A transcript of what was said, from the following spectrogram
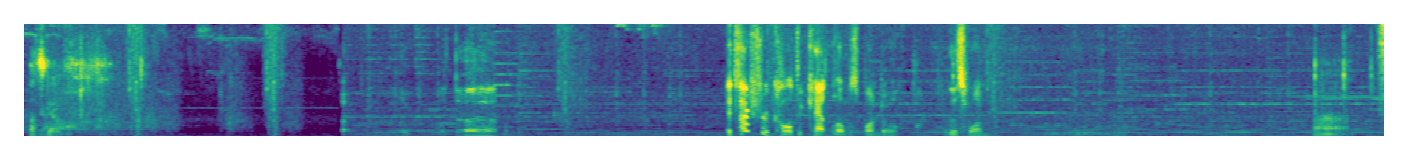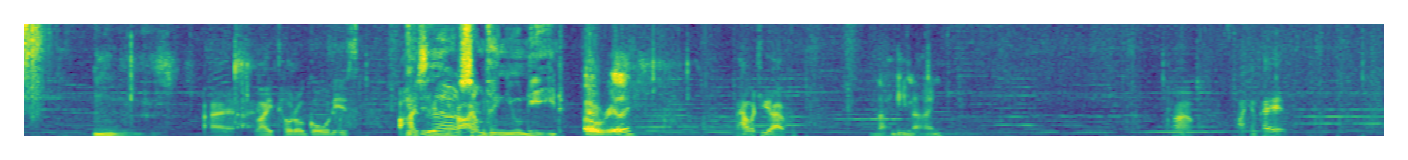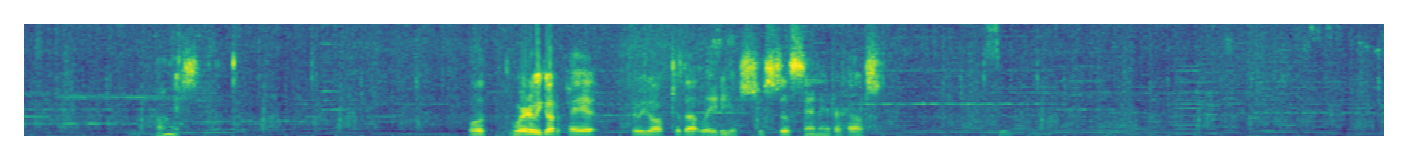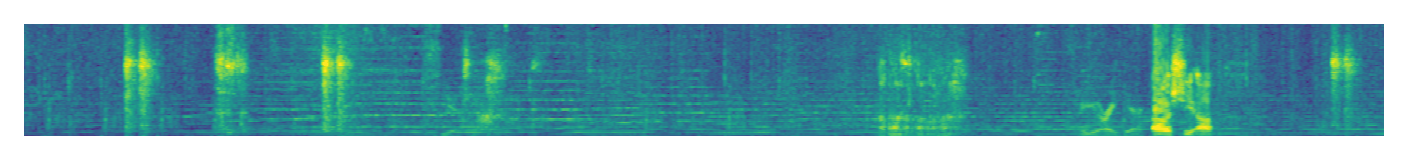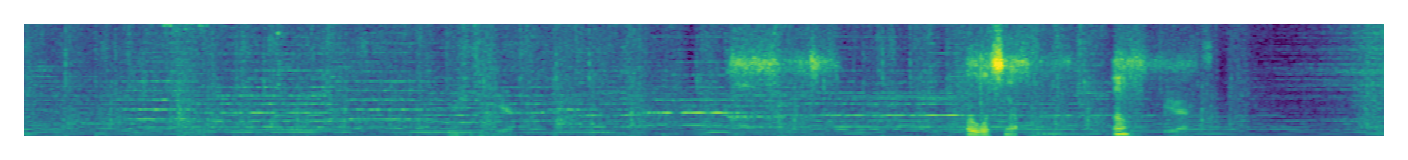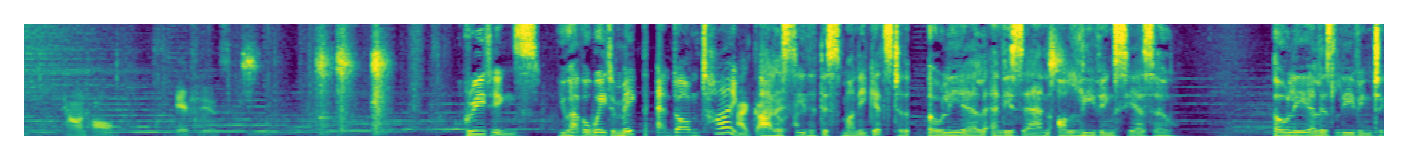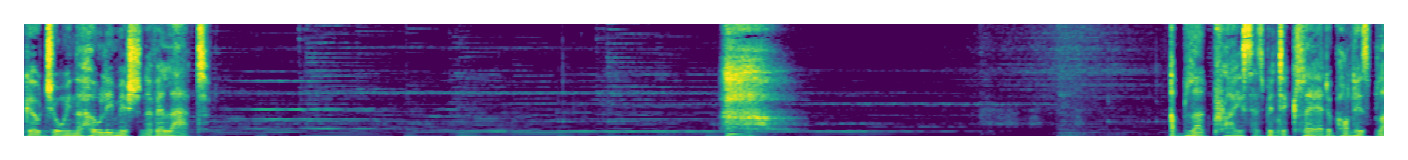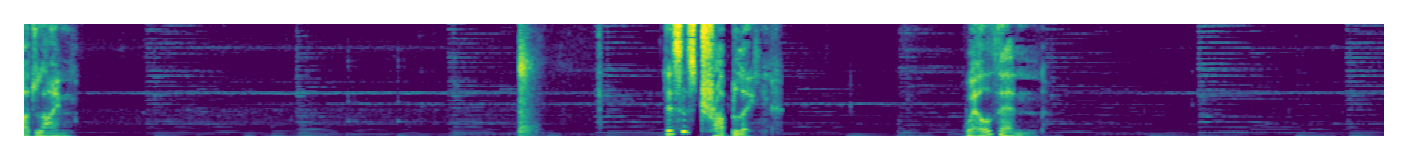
Let's go. What the hell? It's actually called the cat levels bundle for this one. Uh, hmm. I, my total gold is Is there something you need? Oh, really? How much do you have? 99? Huh. I can pay it. Nice. Well, where do we go to pay it? Do we go up to that lady? Is she still standing at her house? Uh, you right here. Oh, is she up? Maybe she's in here. Oh, what's that? Oh, Wait, X. Town hall. There she is. Greetings. You have a way to make th- and on time. I got will it. see that this money gets to the. Oliel and Yzan are leaving Cierzo. Oliel is leaving to go join the holy mission of Elatt. A blood price has been declared upon his bloodline. This is troubling. Well then.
